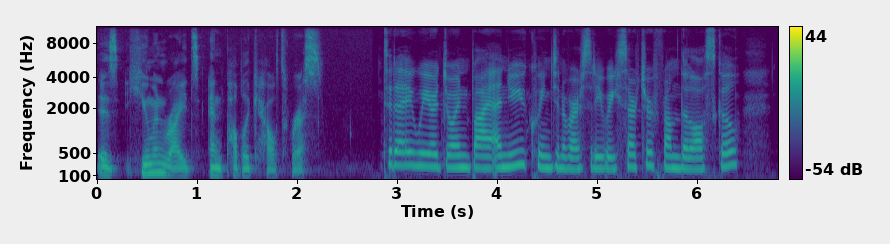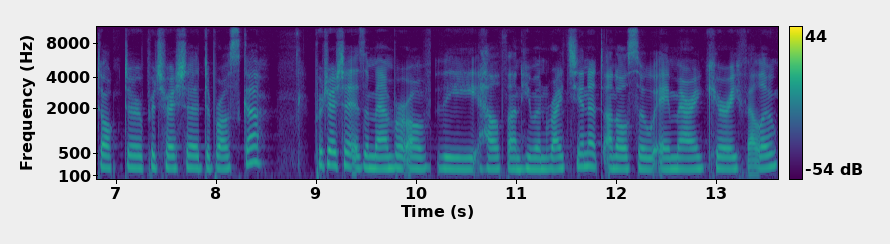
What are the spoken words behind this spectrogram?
is human rights and public health risks. Today, we are joined by a new Queen's University researcher from the law school, Dr. Patricia Dabrowska. Patricia is a member of the Health and Human Rights Unit and also a Marie Curie Fellow.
